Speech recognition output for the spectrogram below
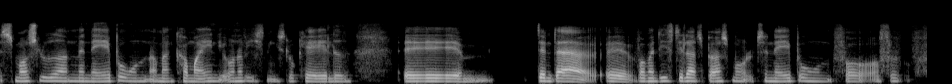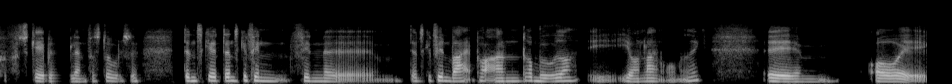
småsluderen med naboen, når man kommer ind i undervisningslokalet, øh, den der, øh, hvor man lige stiller et spørgsmål til naboen for at for, for skabe en eller anden forståelse, den skal, den skal, finde, finde, øh, den skal finde vej på andre måder i, i online-rummet. Ikke? Øh, og øh,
